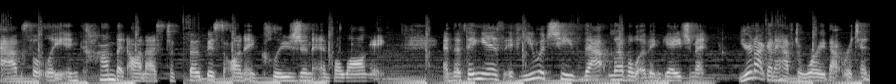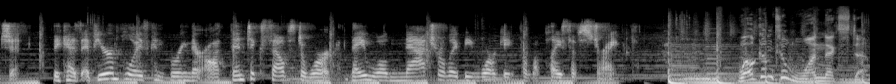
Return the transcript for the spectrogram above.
absolutely incumbent on us to focus on inclusion and belonging. And the thing is, if you achieve that level of engagement, you're not going to have to worry about retention because if your employees can bring their authentic selves to work, they will naturally be working from a place of strength. Welcome to One Next Step,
